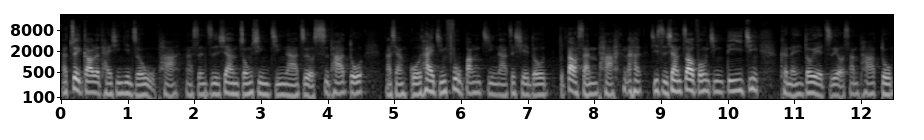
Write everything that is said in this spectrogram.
那最高的台新金只有五趴，那甚至像中信金啊，只有四趴多。那像国泰金、富邦金啊，这些都不到三趴。那即使像兆丰金、第一金，可能都也只有三趴多。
